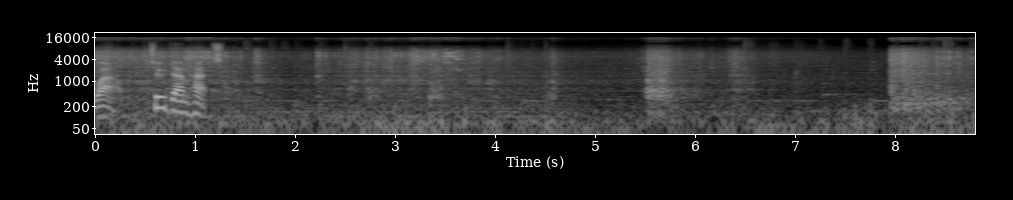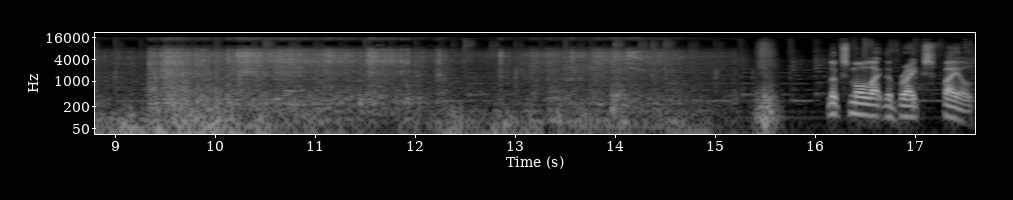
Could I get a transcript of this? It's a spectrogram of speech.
Wow, two damn hats. Looks more like the brakes failed.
